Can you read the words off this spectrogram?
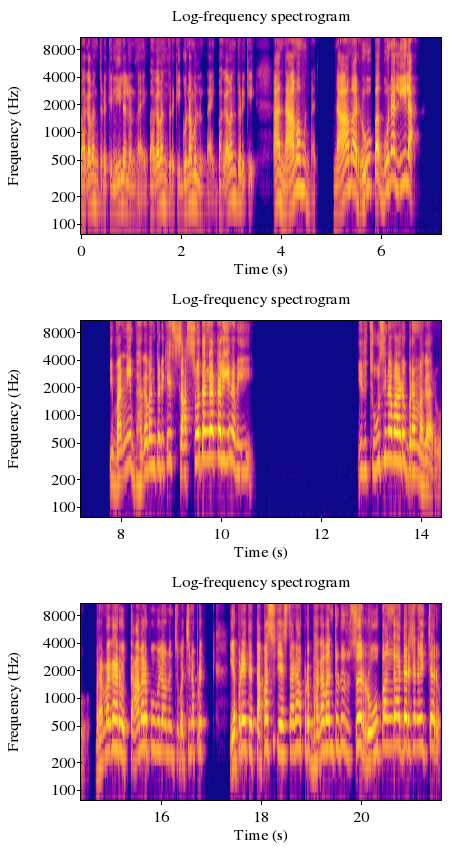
భగవంతుడికి లీలలు ఉన్నాయి భగవంతుడికి గుణములు ఉన్నాయి భగవంతుడికి ఆ నామం ఉన్నది నామ రూప గుణ లీల. ఇవన్నీ భగవంతుడికి శాశ్వతంగా కలిగినవి. ఇది చూసినవాడు బ్రహ్మగారు. బ్రహ్మగారు తామర పువ్వులో నుంచి వచ్చినప్పుడు ఎప్పుడైతే తపస్సు చేస్తాడో అప్పుడు భగవంతుడు స్వరూపంగా దర్శనమిచ్చారు.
